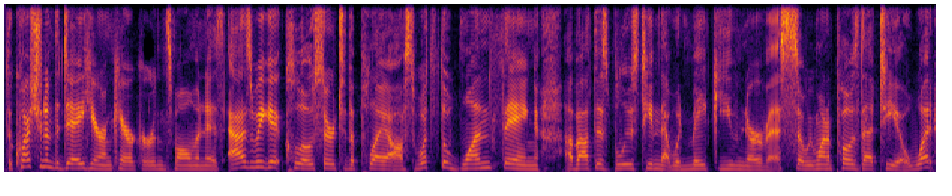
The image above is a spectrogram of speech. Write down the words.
the question of the day here on Karraker and Smallman is as we get closer to the playoffs, what's the one thing about this Blues team that would make you nervous? So we want to pose that to you. What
